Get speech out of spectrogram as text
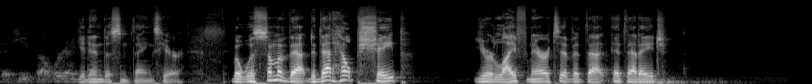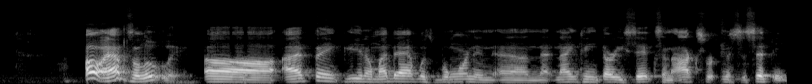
that he felt? We're going to get into some things here, but was some of that? Did that help shape your life narrative at that at that age? Oh, absolutely. Uh, I think you know my dad was born in uh, 1936 in Oxford, Mississippi.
